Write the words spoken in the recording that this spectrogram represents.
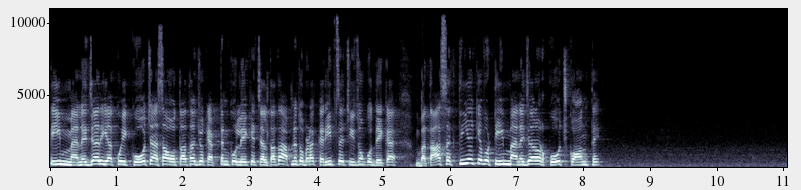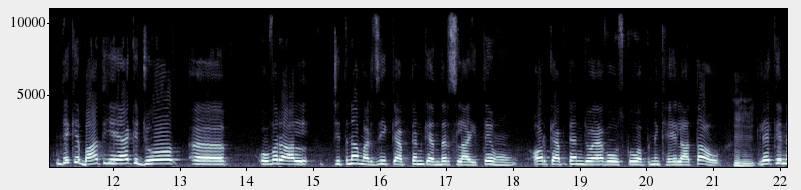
टीम मैनेजर या कोई कोच ऐसा होता था जो कैप्टन को लेके चलता था? आपने तो बड़ा करीब से चीज़ों को देखा है। बता सकती है कि वो टीम मैनेजर और कोच कौन थे? देखिए बात यह है कि जो ओवरऑल जितना मर्ज़ी कैप्टन के अंदर सलाहितें हों और कैप्टन जो है वो उसको अपने खेल आता हो। हम्म। लेकिन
